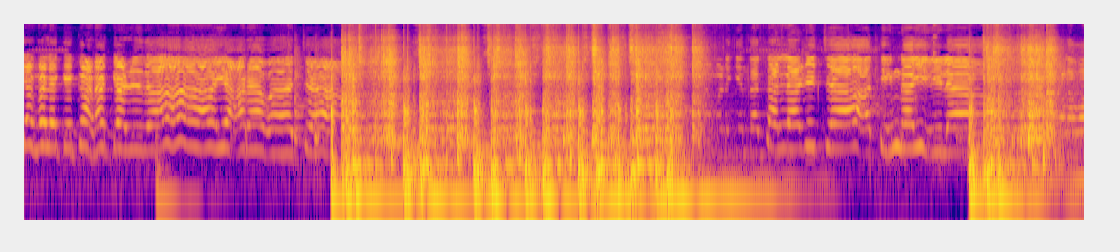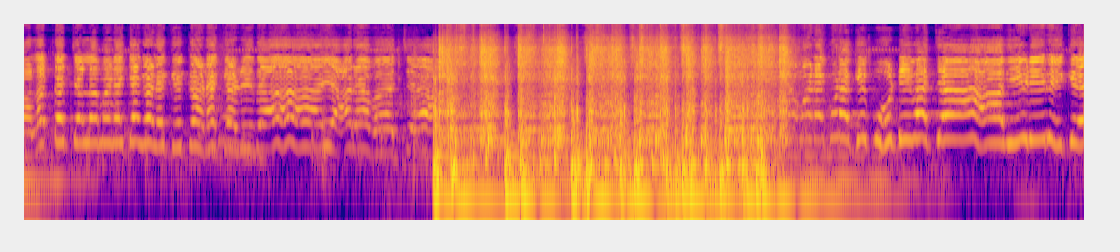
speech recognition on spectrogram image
கணக்கங்களுக்கு கணக்கெழுதா யார வச்சா? இந்த கல்லழிச்சா திண்ணையில. வளர்த்த செல்ல மணக்கங்களுக்கு கணக்கெழுதா யார வச்சா? உனக்கு பூட்டி வச்சா வீடு இருக்கு.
